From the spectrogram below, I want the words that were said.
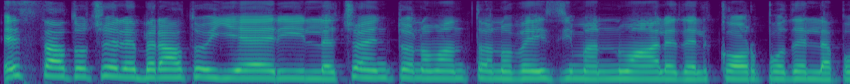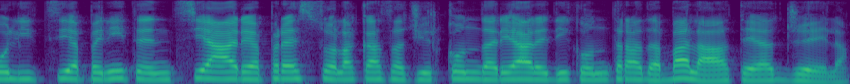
È stato celebrato ieri il 199 annuale del Corpo della Polizia Penitenziaria presso la casa circondariale di Contrada Balate a Gela.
